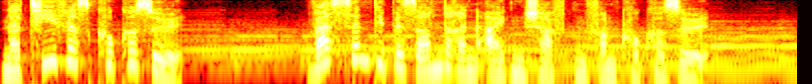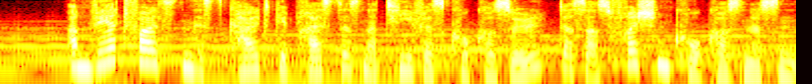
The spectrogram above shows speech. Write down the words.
Natives Kokosöl. Was sind die besonderen Eigenschaften von Kokosöl? Am wertvollsten ist kalt gepresstes natives Kokosöl, das aus frischen Kokosnüssen,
